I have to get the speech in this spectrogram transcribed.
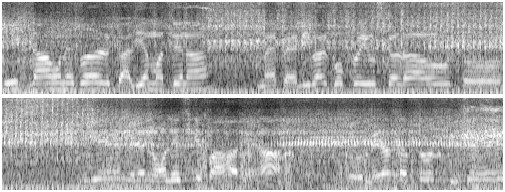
ठीक ना होने पर गालियाँ मत देना। मैं पहली बार गोप्रो यूज़ कर रहा हूँ तो ये मेरे नॉलेज के बाहर है हाँ। तो मेरा सब दोस्त पीछे है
